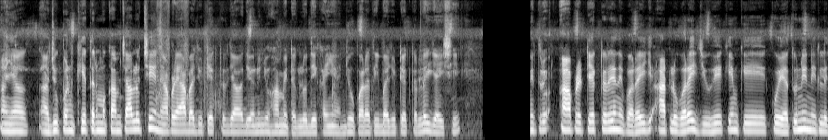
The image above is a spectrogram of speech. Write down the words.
અહીંયા હજુ પણ ખેતરમાં કામ ચાલુ છે ને આપણે આ બાજુ ટ્રેક્ટર જવા દેવાનું, જો સામે ઢગલો દેખાય અહીંયા. જો પરત એ બાજુ ટ્રેક્ટર લઈ જાય છે. મિત્રો, આપણે ટ્રેક્ટર ને ભરાઈ આટલું ભરાઈ ગયું છે. કેમ કે કોઈ હતું નહીં એટલે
